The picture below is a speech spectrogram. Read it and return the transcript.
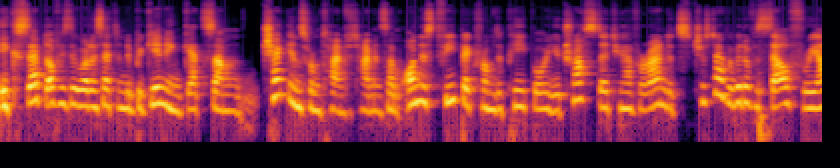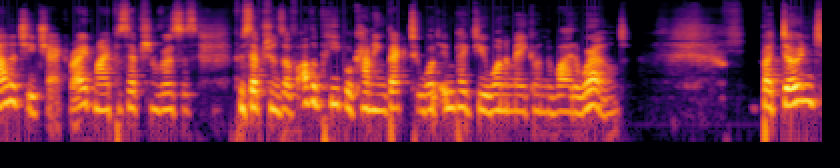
except obviously what I said in the beginning, get some check ins from time to time and some honest feedback from the people you trust that you have around. It's just to have a bit of a self reality check, right? My perception versus perceptions of other people coming back to what impact you want to make on the wider world. But don't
